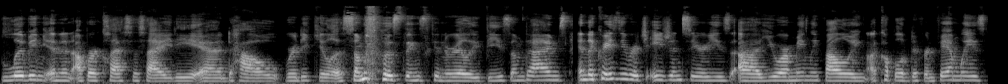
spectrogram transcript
living in an upper class society and how ridiculous some of those things can really be sometimes. In the Crazy Rich Asian series, uh, you are mainly following a couple of different families.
